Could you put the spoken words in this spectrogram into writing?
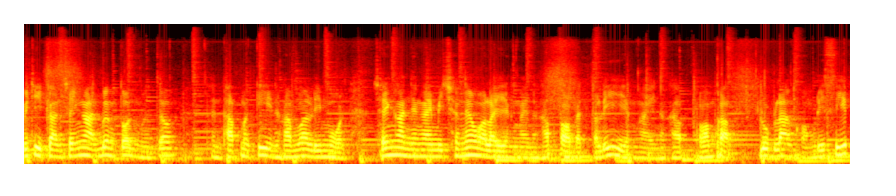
วิธีการใช้งานเบื้องต้นเหมือนเจ้าแผ่นพับเมื่อกี้นะครับว่ารีโมทใช้งานยังไงมีช anel อะไรยังไงนะครับ ต่อแบตเตอรี่ยังไงนะครับ พร้อมกับรูปร่างของ receive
